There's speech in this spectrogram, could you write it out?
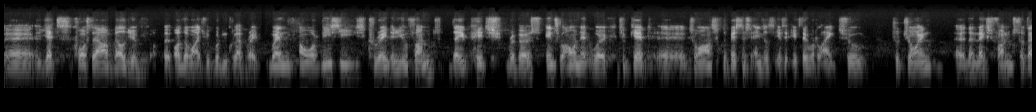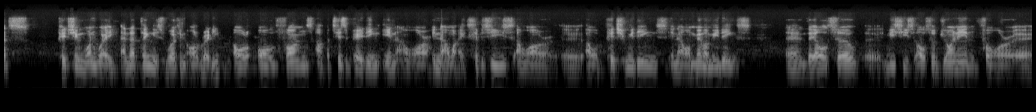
uh, yet, of course, there are value. Otherwise, we wouldn't collaborate. When our VCs create a new fund, they pitch reverse into our network to get uh, to ask the business angels if, if they would like to to join uh, the next fund. So that's pitching one way, and that thing is working already. All, all funds are participating in our in our activities, our uh, our pitch meetings, in our member meetings, and they also uh, VCs also join in for uh,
